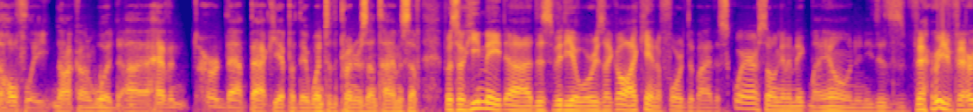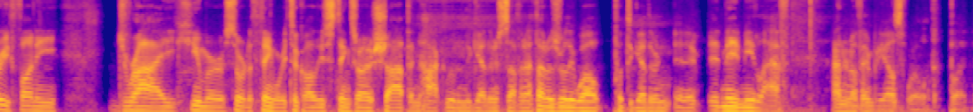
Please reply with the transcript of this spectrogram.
hopefully knock on wood. Uh, I haven't heard that back yet, but they went to the printers on time and stuff. But so he made uh, this video where he's like, "Oh, I can't afford to buy the square, so I'm going to make my own." And he did this very very funny, dry humor sort of thing where he took all these things around his shop and hot glued them together and stuff. And I thought it was really well put together, and, and it, it made me laugh. I don't know if anybody else will, but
